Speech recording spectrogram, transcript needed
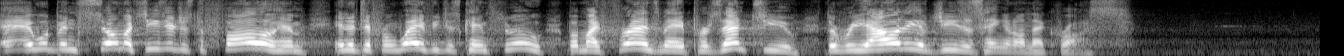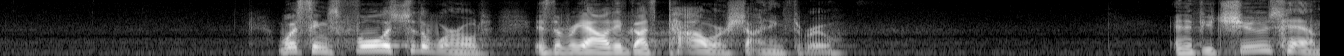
It would have been so much easier just to follow him in a different way if he just came through. But my friends, may I present to you the reality of Jesus hanging on that cross. What seems foolish to the world is the reality of God's power shining through. And if you choose Him,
